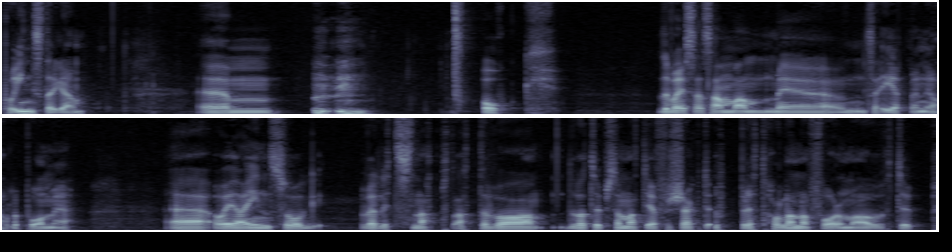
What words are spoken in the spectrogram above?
på Instagram. Ehm, och det var i så samband med så EPen jag håller på med. Eh, och jag insåg väldigt snabbt att det var, det var typ som att jag försökte upprätthålla någon form av typ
